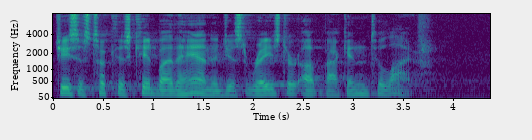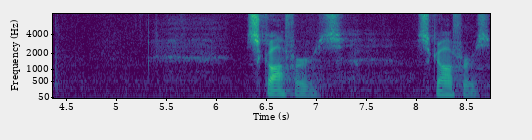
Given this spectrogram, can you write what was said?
Jesus took this kid by the hand and just raised her up back into life. Scoffers, scoffers.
